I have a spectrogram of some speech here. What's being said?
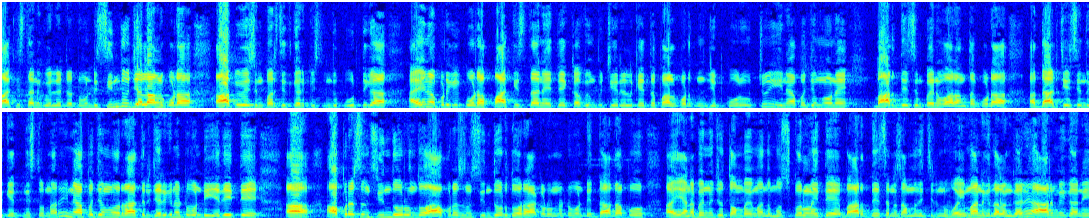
పాకిస్తాన్కి వెళ్ళేటటువంటి సింధు జలాలను కూడా ఆపివేసిన పరిస్థితి కనిపిస్తుంది. పూర్తిగా అయినప్పటికీ కూడా పాకిస్తాన్ అయితే కవింపు చర్యలకైతే పాల్పడుతుందని చెప్పుకోవచ్చు. ఈ నేపథ్యంలోనే భారతదేశం పైన వారంతా కూడా ఆ దాడి చేసేందుకు యత్నిస్తున్నారు. ఈ నేపథ్యంలో రాత్రి జరిగినటువంటి ఏదైతే ఆ ఆపరేషన్ సింధూర్ ఉందో ఆపరేషన్ సింధూర్ ద్వారా అక్కడ ఉన్నటువంటి దాదాపు ఎనభై నుంచి తొంభై మంది ముస్కూలను అయితే భారతదేశానికి సంబంధించిన వైమానిక దళం కానీ ఆర్మీ కానీ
